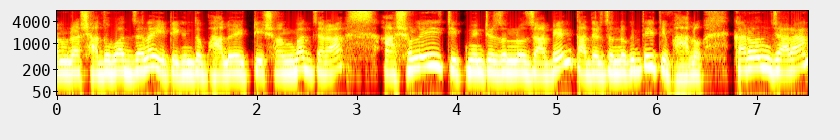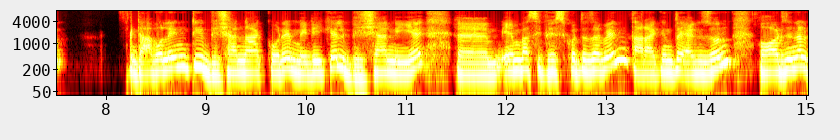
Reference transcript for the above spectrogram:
আমরা সাধুবাদ জানাই। এটি কিন্তু ভালো একটি সংবাদ। যারা আসলেই ট্রিটমেন্টের জন্য যাবেন, তাদের জন্য কিন্তু এটি ভালো। কারণ যারা ডাবল এন্ট্রি ভিসা না করে মেডিকেল ভিসা নিয়ে এম্বাসি ফেস করতে যাবেন। তারা কিন্তু একজন অরিজিনাল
